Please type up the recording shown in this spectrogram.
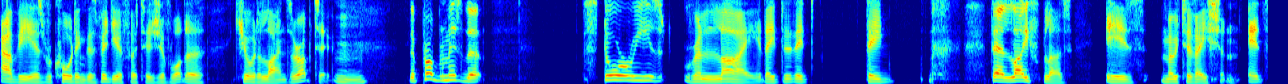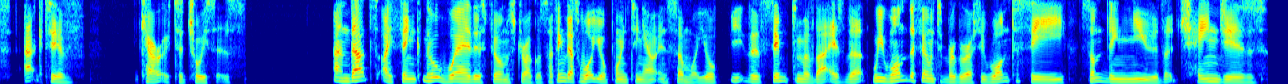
Abby is recording this video footage of what the Cured Alliance are up to. The problem is that stories rely they they they their lifeblood is motivation. It's active character choices. And that's, I think, where this film struggles. I think that's what you're pointing out in some way. You're, the symptom of that is that we want the film to progress. We want to see something new that changes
